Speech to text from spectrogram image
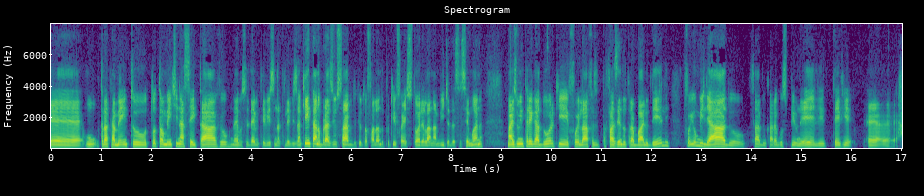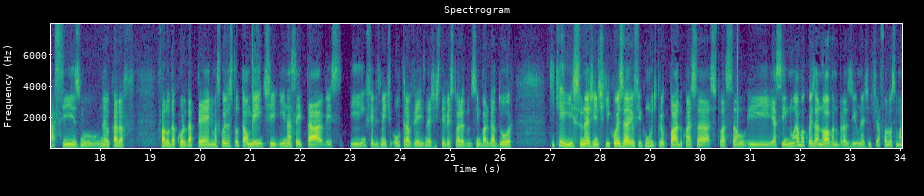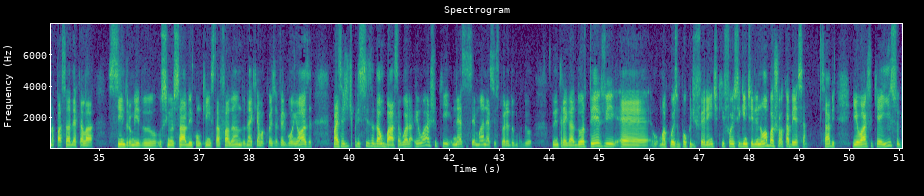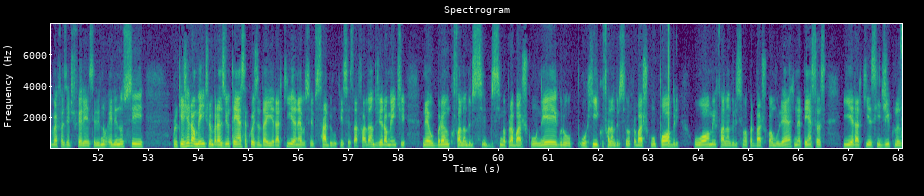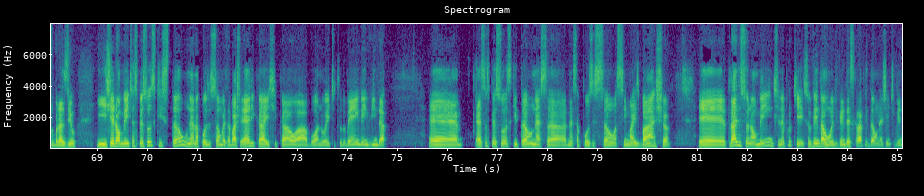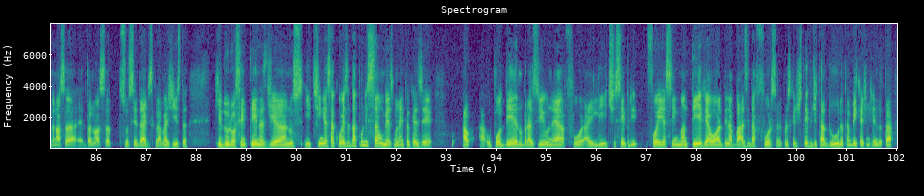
é, um tratamento totalmente inaceitável, né? Vocês devem ter visto na televisão. Quem está no Brasil sabe do que eu estou falando, porque foi a história lá na mídia dessa semana. Mas um entregador que foi lá faz, fazendo o trabalho dele foi humilhado, sabe? O cara cuspiu nele, teve é, racismo, né? O cara falou da cor da pele, umas coisas totalmente inaceitáveis e infelizmente outra vez, né? A gente teve a história do desembargador que, que é isso, né, gente? Que coisa. Eu fico muito preocupado com essa situação e, assim, não é uma coisa nova no Brasil, né? A gente já falou semana passada, é aquela síndrome do o senhor sabe com quem está falando, né? Que é uma coisa vergonhosa, mas a gente precisa dar um basta. Agora, eu acho que nessa semana, essa história do, do, do entregador teve é, uma coisa um pouco diferente, que foi o seguinte: ele não abaixou a cabeça, sabe? E eu acho que é isso que vai fazer a diferença. Ele não, ele não se porque geralmente no Brasil tem essa coisa da hierarquia, né? Você sabe com quem você está falando. Geralmente, né, o branco falando de, de cima para baixo com o negro, o, o rico falando de cima para baixo com o pobre, o homem falando de cima para baixo com a mulher, né? Tem essas hierarquias ridículas no Brasil e geralmente as pessoas que estão né, na posição mais abaixo, Érica Ishikawa, boa noite, tudo bem? Bem-vinda. É, essas pessoas que estão nessa nessa posição assim mais baixa, é, tradicionalmente, né, porque isso vem da onde? Vem da escravidão, né, gente? Vem da nossa, da nossa sociedade escravagista, que durou centenas de anos e tinha essa coisa da punição mesmo, né? Então, quer dizer, a, a, o poder no Brasil, né, a, for, a elite sempre foi assim, manteve a ordem na base da força, né? Por isso que a gente teve ditadura também, que a gente ainda está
